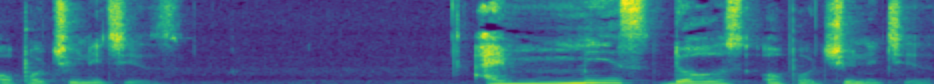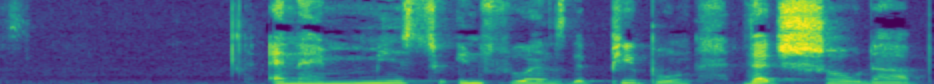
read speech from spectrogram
opportunities. I miss those opportunities. And I miss to influence the people that showed up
